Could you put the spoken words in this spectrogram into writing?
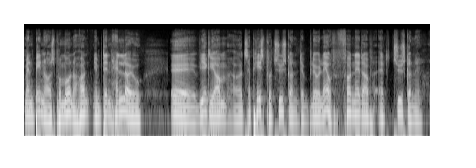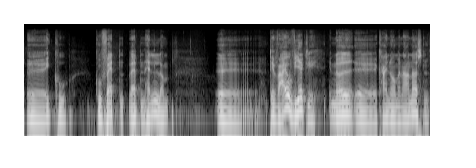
man binder os på mund og hånd. Jamen den handler jo øh, virkelig om at tage pis på tyskerne. Det blev jo lavet for netop, at tyskerne øh, ikke kunne, kunne fatte, hvad den handlede om. Øh, det var jo virkelig noget, øh, Kai Norman Andersen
